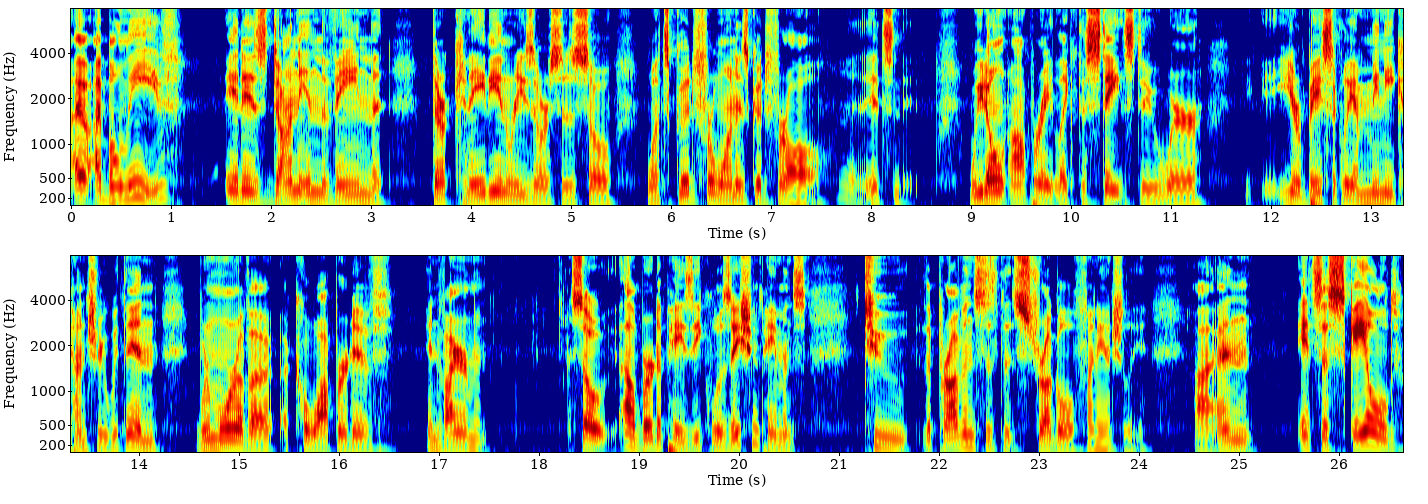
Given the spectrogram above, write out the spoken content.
I, I believe it is done in the vein that they're Canadian resources, so what's good for one is good for all. It's we don't operate like the states do, where you're basically a mini country within. We're more of a, a cooperative environment. So Alberta pays equalization payments to the provinces that struggle financially, uh, and it's a scaled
